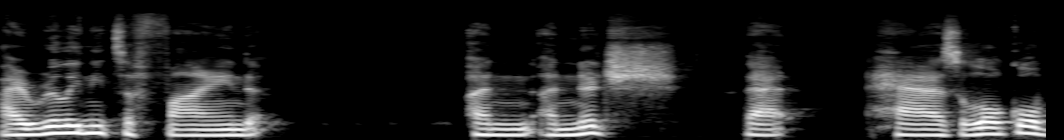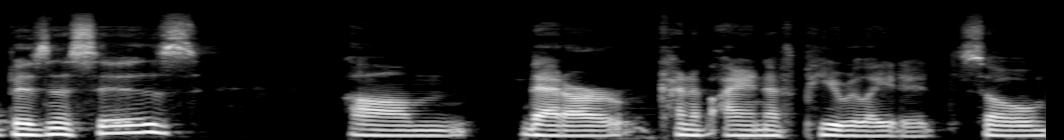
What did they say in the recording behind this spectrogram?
I really need to find an, a niche that has local businesses um, that are kind of INFP related. So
